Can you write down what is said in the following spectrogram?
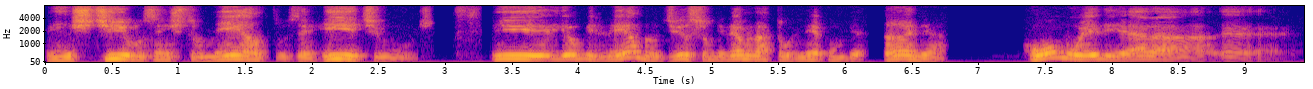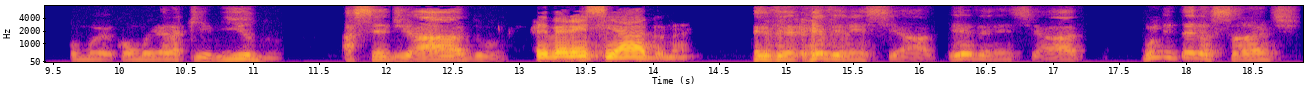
em estilos, em instrumentos, em ritmos. E eu me lembro disso, eu me lembro na turnê com Betânia, como ele era, é, como, como ele era querido, assediado. Reverenciado, né? Rever, reverenciado, reverenciado. Muito interessante,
